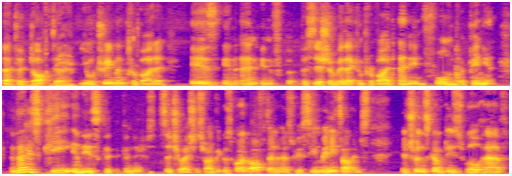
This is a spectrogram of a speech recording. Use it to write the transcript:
that the doctor, your treatment provider, is in an inf- position where they can provide an informed opinion. And that is key in these situations, right? Because quite often, as we've seen many times, insurance companies will have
